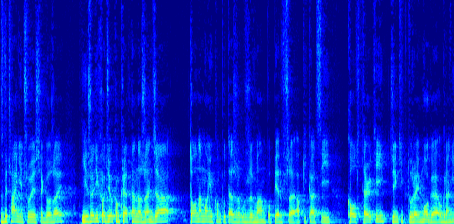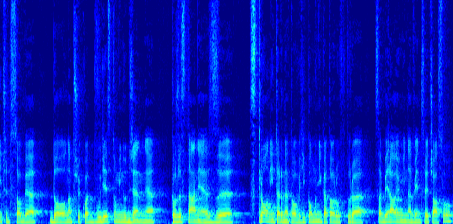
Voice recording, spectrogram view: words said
zwyczajnie czuję się gorzej. Jeżeli chodzi o konkretne narzędzia, to na moim komputerze używam po pierwsze aplikacji Cold Turkey, dzięki której mogę ograniczyć sobie do na przykład 20 minut dziennie korzystanie z stron internetowych i komunikatorów, które zabierały mi na więcej czasu.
